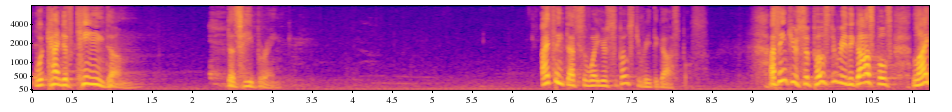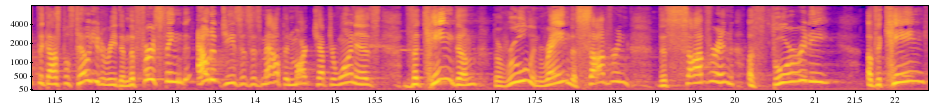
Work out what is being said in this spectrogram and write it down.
What kind of kingdom does he bring? I think that's the way you're supposed to read the Gospels. I think you're supposed to read the Gospels like the Gospels tell you to read them. The first thing out of Jesus' mouth in Mark chapter 1 is the kingdom, the rule and reign, the sovereign, the sovereign authority of the king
